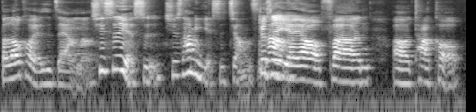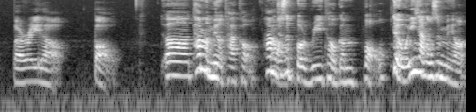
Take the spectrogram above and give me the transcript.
，Bloco 也是这样吗？其实也是，其实他们也是这样子，就是也有分呃 taco、burrito、bowl。呃，他们没有 taco，他们就是 burrito 跟 bowl。对我印象中是没有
